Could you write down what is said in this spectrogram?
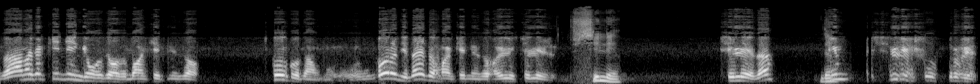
Да, а на какие деньги он взял банкетный зал? Сколько там? В городе, да, это банкетный зал или в селе же? В селе. В селе, да? Да. Им в селе что строит?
